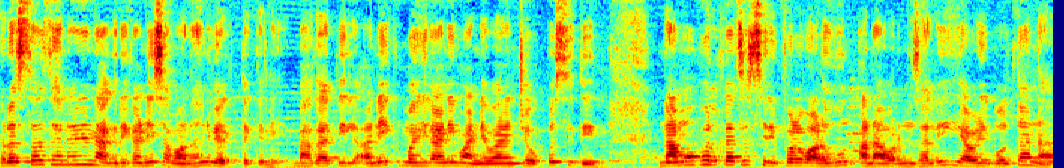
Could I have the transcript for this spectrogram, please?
रस्ता झाल्याने नागरिकांनी समाधान व्यक्त केले. भागातील अनेक महिला आणि मान्यवरांच्या उपस्थितीत नामफलकाचे श्रीफळ वाढवून अनावरण झाले. यावेळी बोलताना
